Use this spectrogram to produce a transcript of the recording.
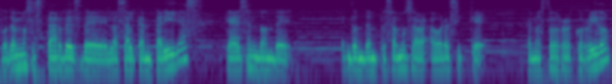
Podemos estar desde las alcantarillas, que es en donde, en donde empezamos a- ahora sí que, que nuestro recorrido.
